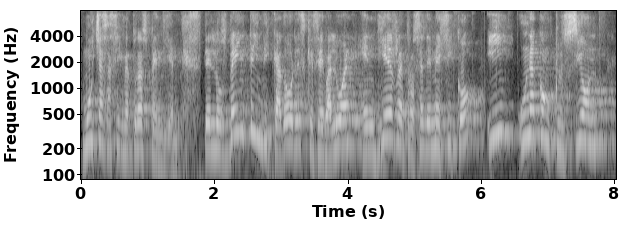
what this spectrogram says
muchas asignaturas pendientes. De los 20 indicadores que se evalúan, en 10 retrocede México y una conclusión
